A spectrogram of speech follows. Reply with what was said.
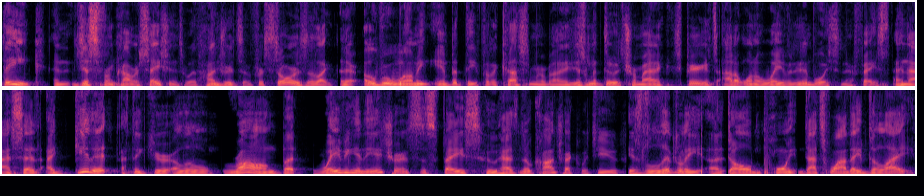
think, and just from conversations with hundreds of restorers, they're like they're overwhelming empathy for the customer, but they just went through a traumatic experience. I don't want to wave an invoice in their face. And I said, I get it. I think you're a little wrong, but waving in the insurance's face, who has no contract with you, is literally a dull point. That's why they delay.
